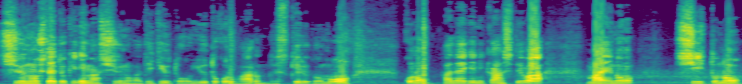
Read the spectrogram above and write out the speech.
収納したい時にま収納ができるというところがあるんですけれども、この跳ね上げに関しては、前のシートの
